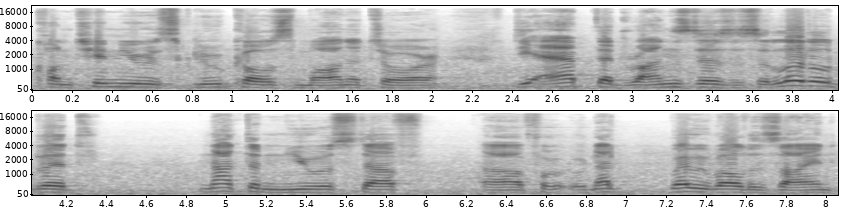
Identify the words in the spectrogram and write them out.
continuous glucose monitor. The app that runs this is a little bit not the newest stuff, uh, for not very well designed.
